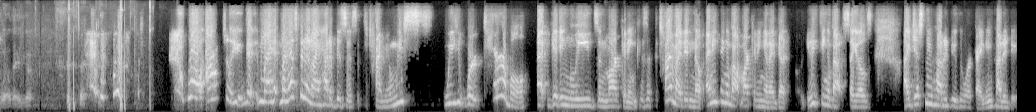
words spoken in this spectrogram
well, there you go. well, actually, my my husband and I had a business at the time, and we we were terrible at getting leads and marketing because at the time I didn't know anything about marketing and I didn't know anything about sales. I just knew how to do the work I knew how to do.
